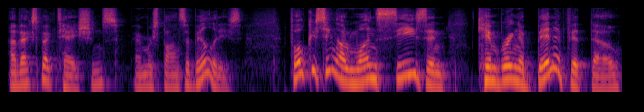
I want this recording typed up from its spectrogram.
of expectations and responsibilities. Focusing on one season can bring a benefit, though,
